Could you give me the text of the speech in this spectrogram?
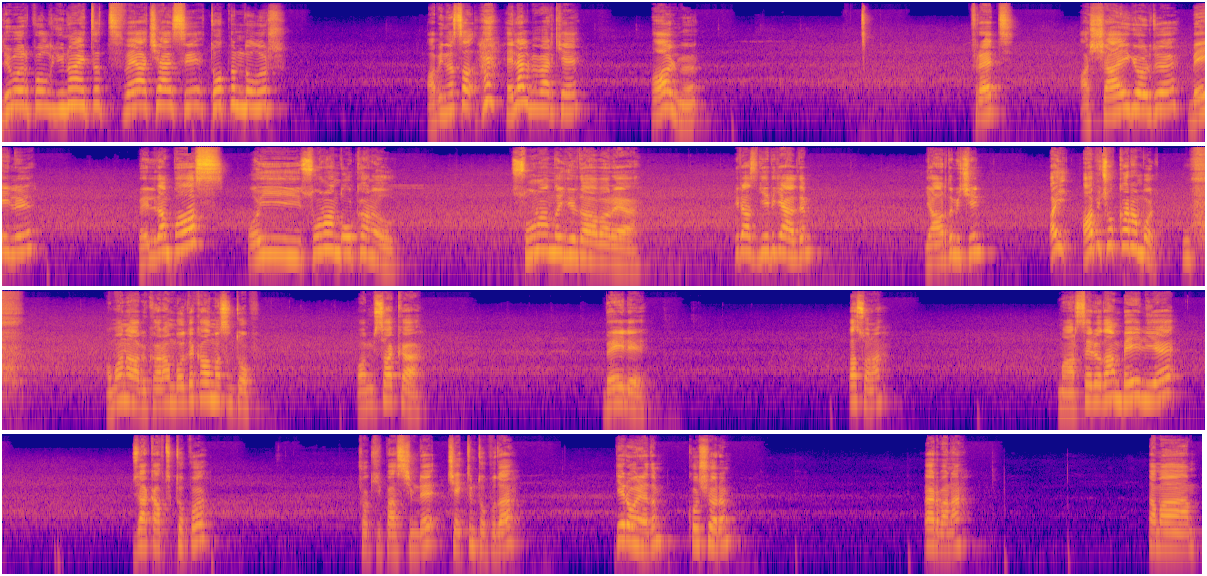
Liverpool, United veya Chelsea. Tottenham'da olur. Abi nasıl? Heh helal be Berke. Faul mü? Fred. Aşağıyı gördü. Bailey. Bailey'den pas. Oy son anda O'Connell. Son anda girdi abi araya. Biraz geri geldim. Yardım için. Ay abi çok karambol. Uf. Aman abi karambolde kalmasın top. Wan-Bissaka. Bailey. Pas ona. Marcelo'dan Bailey'e. Güzel kaptık topu. Çok iyi pas şimdi. Çektim topu da. Geri oynadım. Koşuyorum. Ver bana. Tamam.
